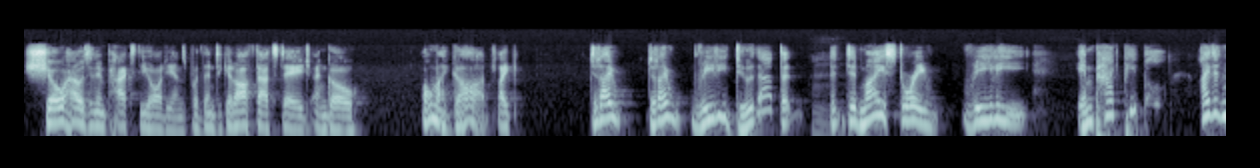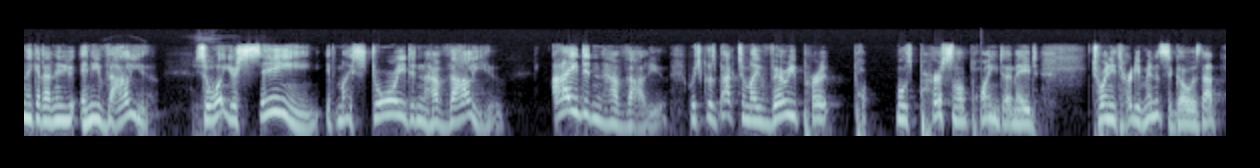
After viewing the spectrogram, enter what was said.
show how it impacts the audience, but then to get off that stage and go, oh my God, like, did I did I really do that? Did, mm. did, my story really impact people? I didn't think it had any, any value. So what you're saying, if my story didn't have value, I didn't have value, which goes back to my very per, most personal point I made 20, 30 minutes ago is that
